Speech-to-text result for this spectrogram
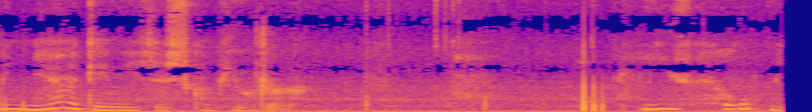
My nana gave me this computer. Please help me.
